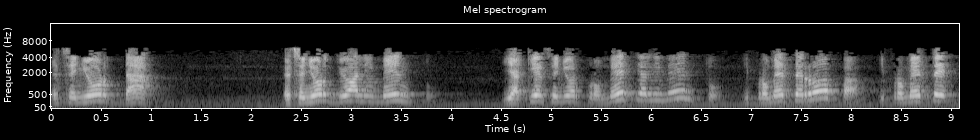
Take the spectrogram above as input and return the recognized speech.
El Señor da. El Señor dio alimento y aquí el Señor promete alimento y promete ropa y promete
